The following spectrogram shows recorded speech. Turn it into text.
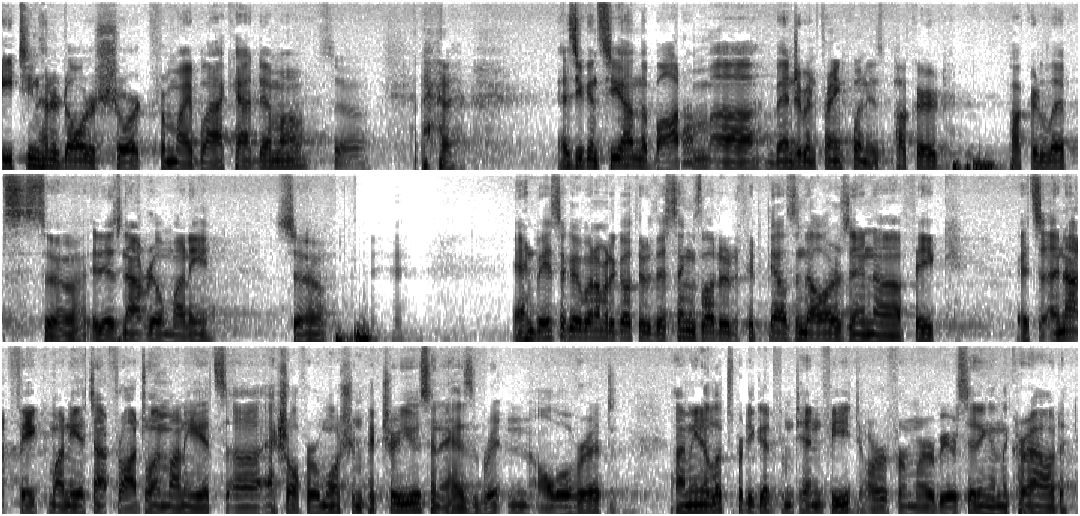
$1,800 short from my Black Hat demo. So As you can see on the bottom, uh, Benjamin Franklin is puckered, puckered lips, so it is not real money. So, and basically what I'm going to go through, this thing's loaded at $50,000 in uh, fake, it's uh, not fake money, it's not fraudulent money, it's uh, actual for motion picture use and it has written all over it. I mean, it looks pretty good from 10 feet or from wherever you're sitting in the crowd,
